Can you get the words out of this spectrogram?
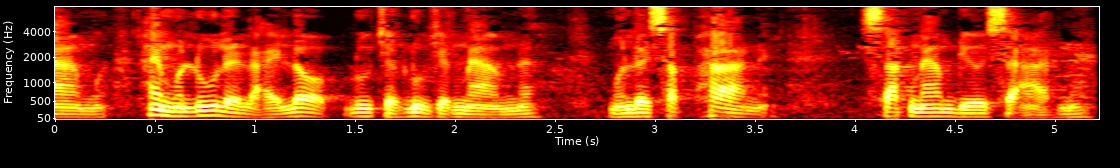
นาม ให้มันรู้หลายๆ รอบรู้จากรูปจากนามนะเหมือนเลยซักผ้าเนี่ยซักน้ำเดียวสะอาดนะ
